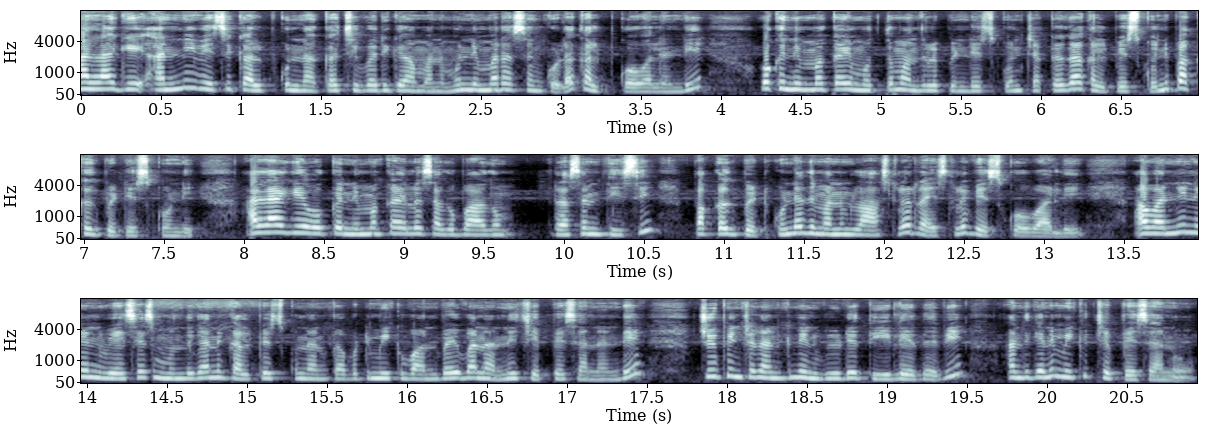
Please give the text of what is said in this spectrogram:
అలాగే అన్నీ వేసి కలుపుకున్నాక చివరిగా మనము నిమ్మరసం కూడా కలుపుకోవాలండి. ఒక నిమ్మకాయ మొత్తం అందులో పిండేసుకొని చక్కగా కలిపేసుకొని పక్కకు పెట్టేసుకోండి. అలాగే ఒక నిమ్మకాయలో సగభాగం రసం తీసి పక్కకు పెట్టుకోండి. అది మనం లాస్ట్లో రైస్లో వేసుకోవాలి. అవన్నీ నేను వేసేసి ముందుగానే కలిపేసుకున్నాను కాబట్టి మీకు వన్ బై వన్ అన్నీ చెప్పేశానండి. చూపించడానికి నేను వీడియో తీయలేదు అవి. అందుకని మీకు చెప్పేశాను.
